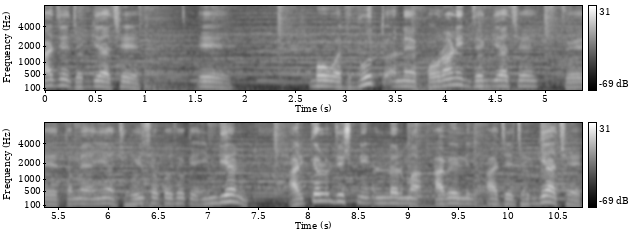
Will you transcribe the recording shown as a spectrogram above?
આ જે જગ્યા છે એ બહુ અદ્ભુત અને પૌરાણિક જગ્યા છે. જો એ તમે અહીંયા જોઈ શકો છો કે ઇન્ડિયન આર્કિયોલોજિસ્ટની અંડરમાં આવેલી આ જે જગ્યા છે,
